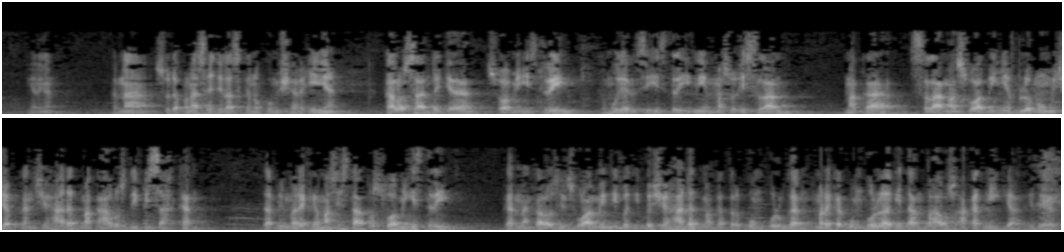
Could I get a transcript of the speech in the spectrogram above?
Karena sudah pernah saya jelaskan hukum syar'inya kalau seandainya suami istri, kemudian si istri ini masuk Islam, maka selama suaminya belum mengucapkan syahadat, maka harus dipisahkan. Tapi mereka masih status suami istri. Karena kalau si suami tiba-tiba syahadat maka terkumpulkan mereka kumpul lagi tanpa harus akad nikah gitu ya.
